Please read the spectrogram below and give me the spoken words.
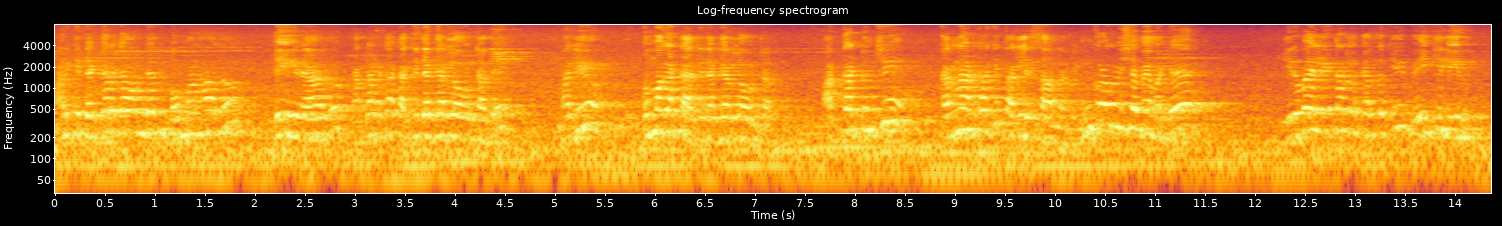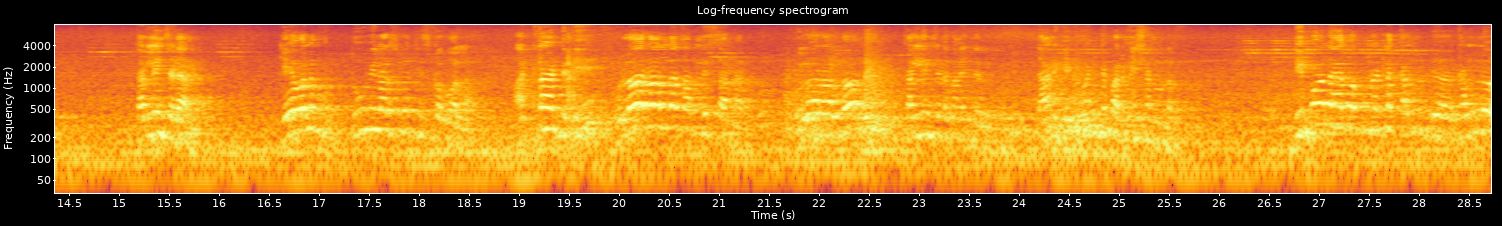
మనకి దగ్గరగా ఉండేది బొమ్మనాలు డిహిరాలు కర్ణాటకకు అతి దగ్గరలో ఉంటుంది. మరియు గుమ్మగట్ట అతి దగ్గరలో ఉంటుంది. అక్కడి నుంచి కర్ణాటకకి తరలిస్తా ఉన్నారు. ఇంకొక విషయం ఏమంటే ఇరవై లీటర్ల కళ్ళకి వెహికల్ లేదు తరలించడానికి. కేవలం టూ వీలర్స్లో తీసుకోవాలా? అట్లాంటిది బులోరోల్లో తరలిస్తున్నారు. బులోరోల్లో తరలించడం అనేది జరుగుతుంది. దానికి ఎటువంటి పర్మిషన్ ఉండదు. డిపో లేకపోయినట్ల కళ్ళు కళ్ళు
